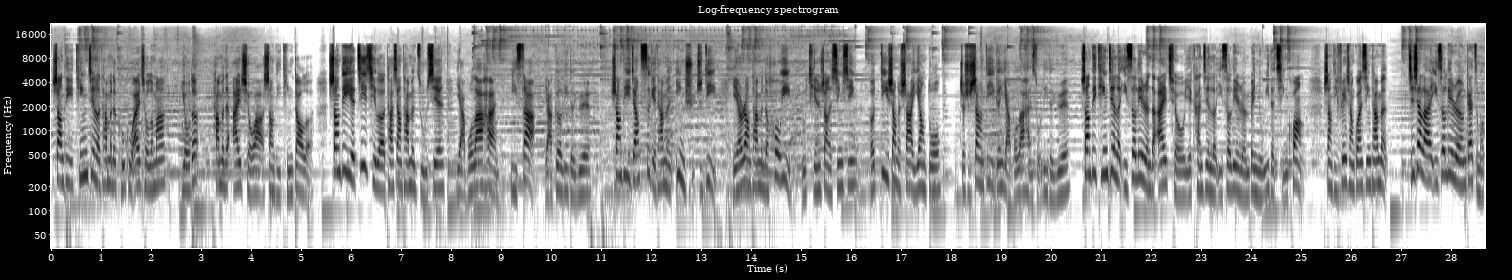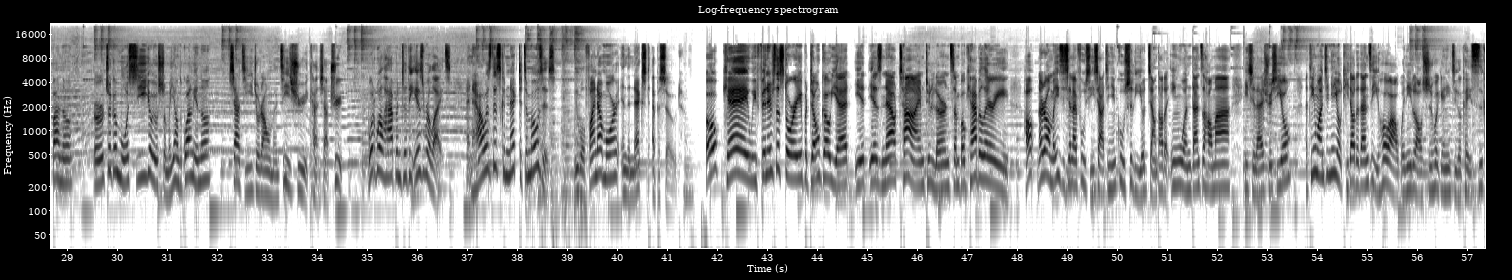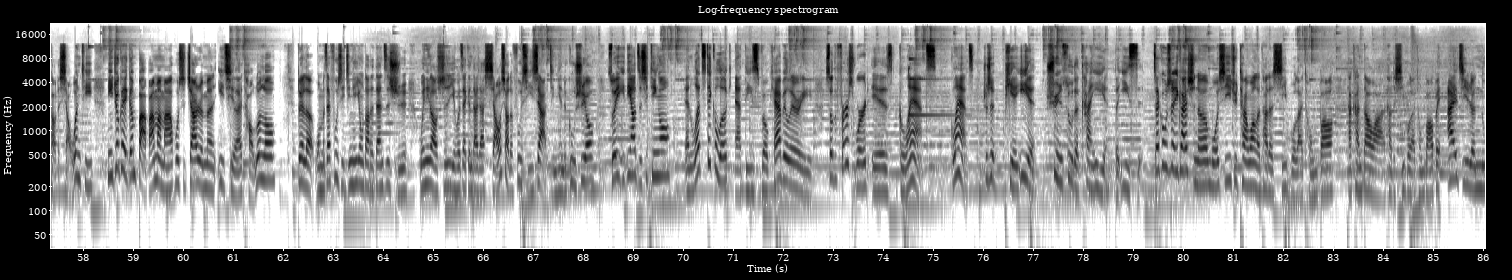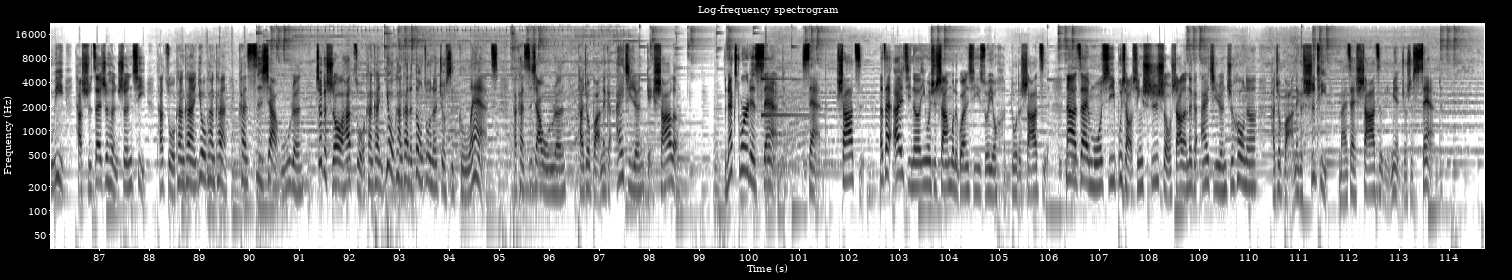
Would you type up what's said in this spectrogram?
上帝听见了他们的苦苦哀求了吗？有的，他们的哀求啊，上帝听到了。上帝也记起了他向他们祖先亚伯拉罕、以撒、雅各立的约。上帝将赐给他们应许之地，也要让他们的后裔如天上的星星和地上的沙一样多。这是上帝跟亚伯拉罕所立的约。上帝听见了以色列人的哀求，也看见了以色列人被奴役的情况。上帝非常关心他们。接下来，以色列人该怎么办呢？而这跟摩西又有什么样的关联呢？下集就让我们继续看下去。What will happen to the Israelites? And how is this connected to Moses? We will find out more in the next episode. Okay, we finished the story, but don't go yet. It is now time to learn some vocabulary. 好，那让我们一起先来复习一下今天故事里有讲到的英文单字，好吗？一起来学习哟。那听完今天有提到的单字以后啊，维尼老师会给你几个可以思考的小问题，你就可以跟爸爸妈妈或是家人们一起来讨论喽。对了，我们在复习今天用到的单字时，维尼老师也会再跟大家小小的复习一下今天的故事哟，所以一定要仔细听哦。And let's take a look at these vocabulary. So the first word is glance. Glance 就是瞥一眼、迅速的看一眼的意思。在故事的一开始呢，摩西去探望了他的希伯来同胞，他看到啊，他的希伯来同胞被埃及人奴役，他实在是很生气。他左看看，右看看，看四下无人。这个时候，他左看看，右看看的动作呢，就是 glance。他看四下无人，他就把那个埃及人给杀了。The next word is sand. Sand， 沙子。那在埃及呢，因为是沙漠的关系，所以有很多的沙子。那在摩西不小心失手杀了那个埃及人之后呢，他就把那个尸体埋在沙子里面，就是 sand。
